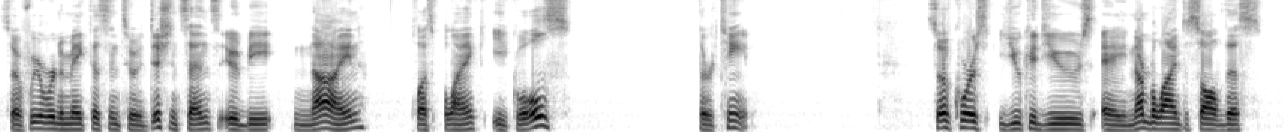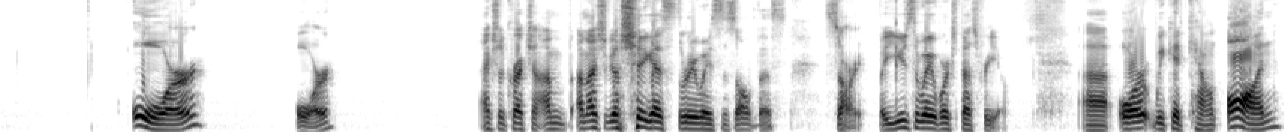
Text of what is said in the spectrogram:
So if we were to make this into addition sentence, it would be 9 plus blank equals 13. So of course you could use a number line to solve this. Or, or Actually, correction. I'm, I'm actually going to show you guys three ways to solve this. Sorry. But use the way it works best for you. Uh, or we could count on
